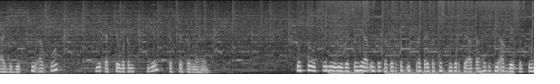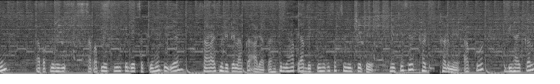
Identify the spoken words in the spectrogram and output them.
आठ डिजिट फिर आपको ये कैप्चर बटन ये कैप्चर करना है। दोस्तों, उसके लिए ये जैसे ही आप इंटर करते हैं तो कुछ इस तरह का इंटरफेस खुल करके आता है, जिसमें आप देख सकते हैं, आप अपने आप अपने स्क्रीन पे देख सकते हैं कि यह सारा इसमें डिटेल आपका आ जाता है। फिर यहाँ पे आप देखते हैं कि सबसे नीचे पे, नीचे से थर्ड थर्ड में आपको व्हीकल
